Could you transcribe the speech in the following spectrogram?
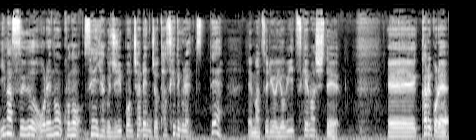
今すぐ俺のこの1111本チャレンジを助けてくれっつって、え祭りを呼びつけまして、えーかれこれ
